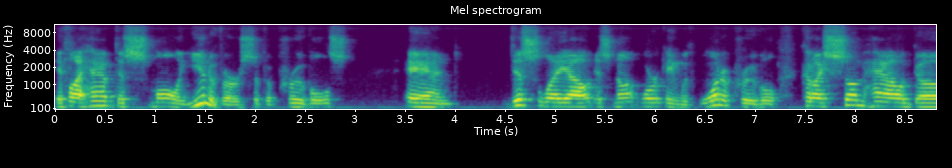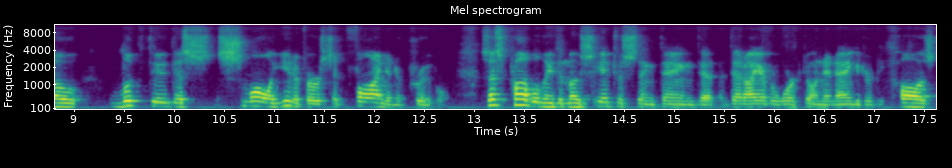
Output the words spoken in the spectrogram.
if I have this small universe of approvals and this layout is not working with one approval, could I somehow go look through this small universe and find an approval? So that's probably the most interesting thing that, that I ever worked on in Angular because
